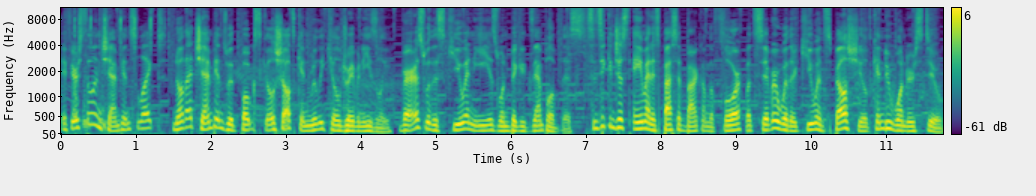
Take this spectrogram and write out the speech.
If you're still in Champion Select, know that champions with poke skill shots can really kill Draven easily. Varus with his Q and E is one big example of this, since he can just aim at his passive mark on the floor, but Sivir with her Q and Spell Shield can do wonders too.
